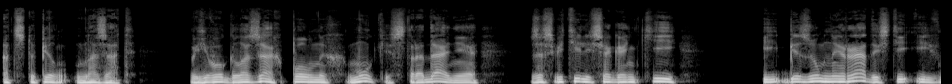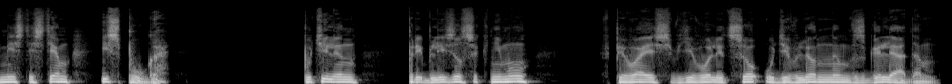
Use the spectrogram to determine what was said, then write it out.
отступил назад. В его глазах, полных муки, страдания, засветились огоньки и безумной радости, и вместе с тем испуга. Путилин приблизился к нему, впиваясь в его лицо удивленным взглядом.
